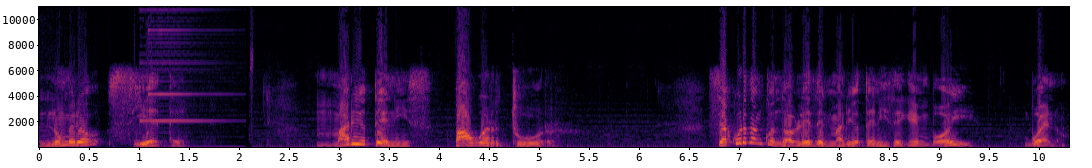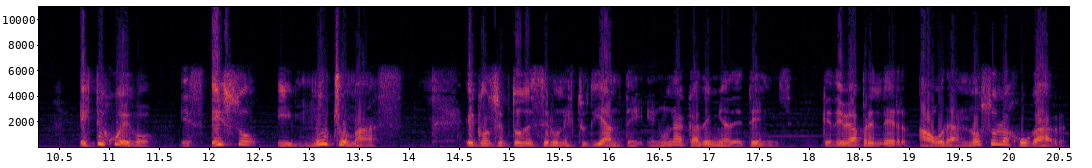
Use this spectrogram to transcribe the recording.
Número 7 Mario Tennis Power Tour ¿Se acuerdan cuando hablé del Mario Tennis de Game Boy? Bueno, este juego es eso y mucho más. El concepto de ser un estudiante en una academia de tenis que debe aprender ahora no solo a jugar,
